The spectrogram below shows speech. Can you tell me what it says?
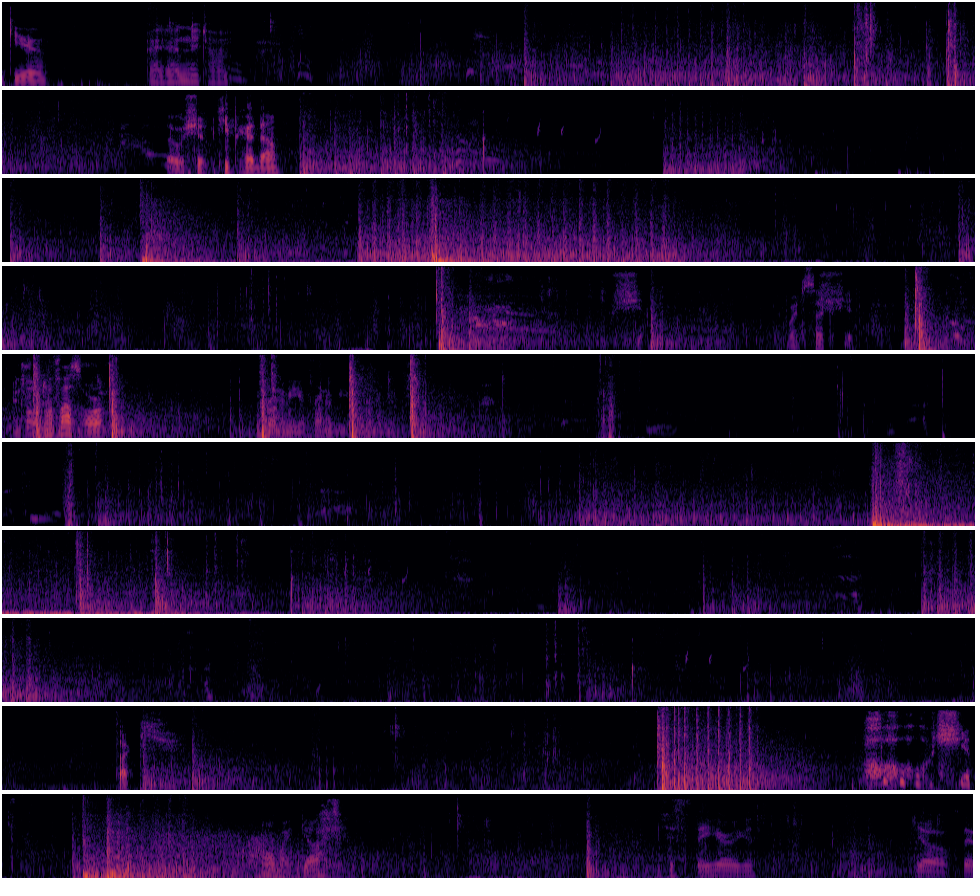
Thank you. Anytime. Oh shit, keep your head down. Sec. shit. In front of us or In front of you, in front of you, in front of you.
